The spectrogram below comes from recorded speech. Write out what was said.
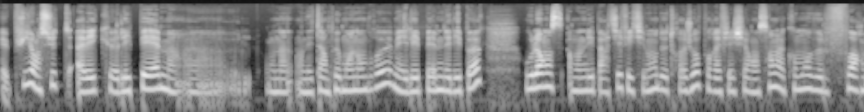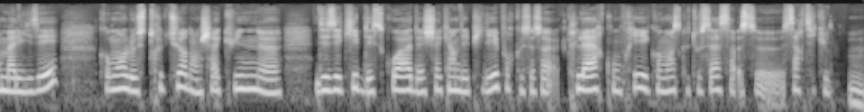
et puis ensuite avec euh, les PM, euh, on, était un peu moins nombreux, mais les PM de l'époque, où là on, est parti effectivement de trois jours pour réfléchir ensemble à comment on veut le formaliser, comment on le structure dans chacune euh, des équipes, des squads, chacun des piliers pour que ce soit clair, compris et comment est-ce que tout ça s'articule. Hmm.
